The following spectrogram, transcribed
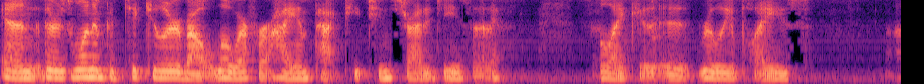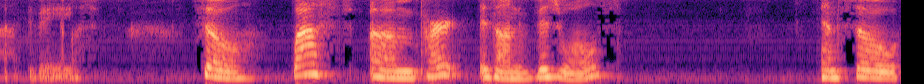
And there's one in particular about low effort, high impact teaching strategies that I feel like it really applies uh, to videos. So last um, part is on visuals. And so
